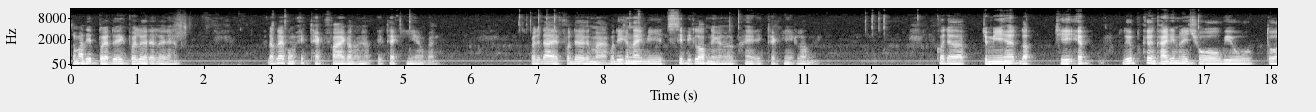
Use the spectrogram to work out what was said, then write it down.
สามารถที่เปิดด้วย Explorer ได้เลยนะครับดับแรกผม extract ไฟล์ก่อนนะครับ extract here ก่อนก็จะได้โฟลเดอร์ขึ้นมา พอดีข้างในมี zip อีกรอบหนึ่งครับ ให้ extract here อีกรอบหนึ่งก็จะจะมีแค่ .tf หรือเครื่องใครที่ไม่ได้โชว์วิวตัว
